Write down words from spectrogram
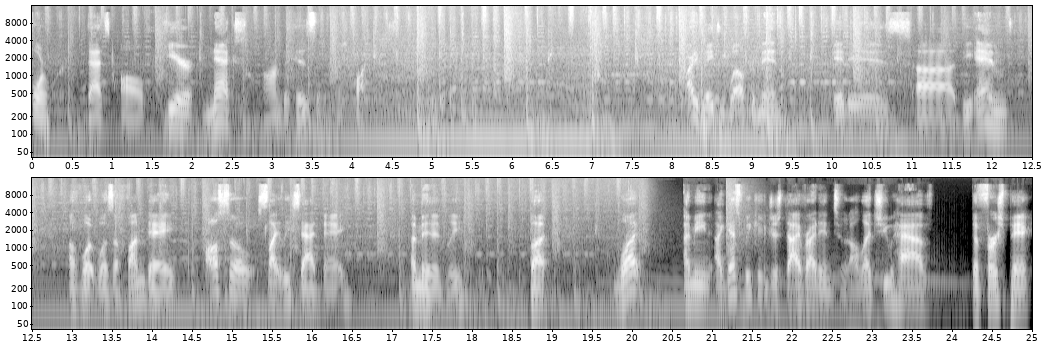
forward. That's all here next on the His and Hers podcast. All righty, Paige, welcome in. It is uh, the end of what was a fun day, also slightly sad day, admittedly. But what, I mean, I guess we could just dive right into it. I'll let you have the first pick,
